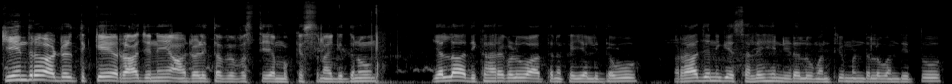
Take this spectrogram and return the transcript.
ಕೇಂದ್ರ ಆಡಳಿತಕ್ಕೆ ರಾಜನೇ ಆಡಳಿತ ವ್ಯವಸ್ಥೆಯ ಮುಖ್ಯಸ್ಥನಾಗಿದ್ದನು. ಎಲ್ಲ ಅಧಿಕಾರಗಳು ಆತನ ಕೈಯಲ್ಲಿದ್ದವು. ರಾಜನಿಗೆ ಸಲಹೆ ನೀಡಲು ಮಂತ್ರಿಮಂಡಲ ಹೊಂದಿತ್ತು.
